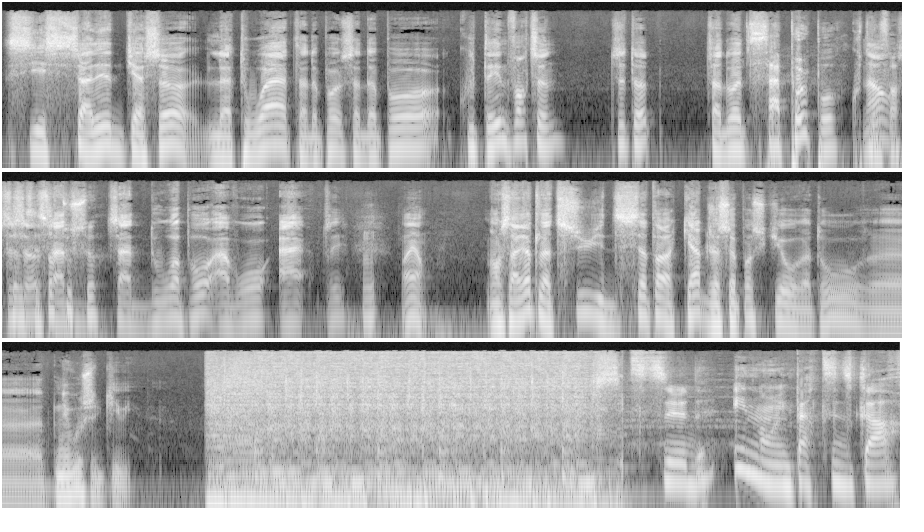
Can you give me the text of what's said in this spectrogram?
s'il est si solide que ça, le toit, ça doit ça doit pas coûter une fortune. C'est tout. Ça doit Ça peut pas coûter une fortune, c'est surtout ça. Ça doit pas avoir à... Mm. Voyons. On s'arrête là-dessus, il est 17h04, je sais pas ce qu'il y a au retour. Euh, tenez-vous sur le kiwi. Sud et non une partie du corps.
